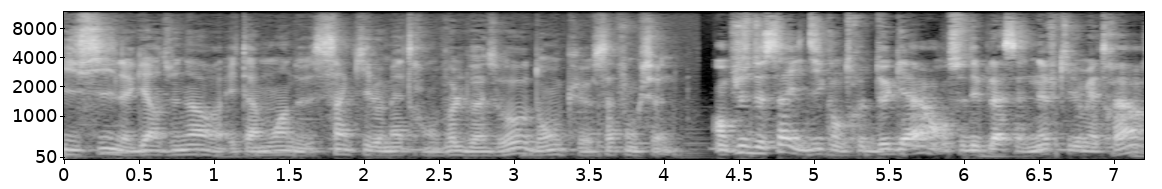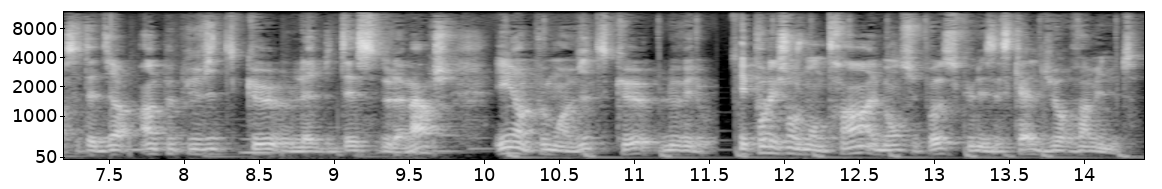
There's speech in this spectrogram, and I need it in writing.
Ici, la gare du Nord est à moins de 5 km en vol d'oiseau, donc euh, ça fonctionne. En plus de ça, il dit qu'entre deux gares, on se déplace à 9 km h c'est-à-dire un peu plus vite que la vitesse de la marche, et un peu moins vite que le vélo. Et pour les changements de train, eh bien, on suppose que les escales durent 20 minutes.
